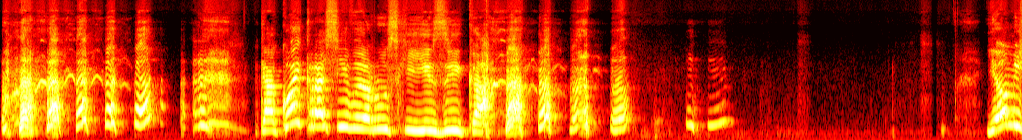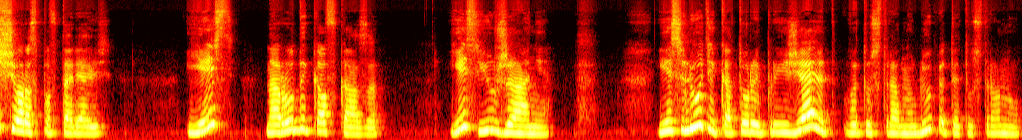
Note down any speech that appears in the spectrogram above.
Какой красивый русский язык, а. Я вам еще раз повторяюсь. Есть народы Кавказа, есть южане, есть люди, которые приезжают в эту страну, любят эту страну,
